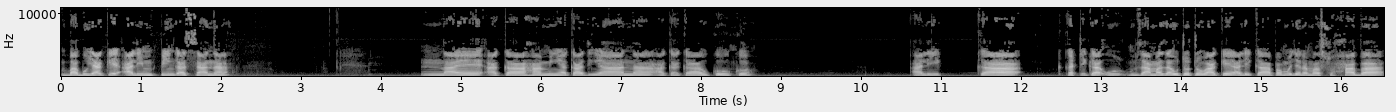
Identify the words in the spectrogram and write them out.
babu yake alimpinga sana naye akahamia kadian na akakaa huko huko. Alikaa katika zama za utoto wake alikaa pamoja na masahaba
